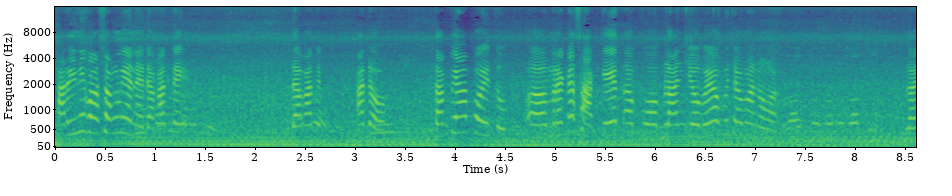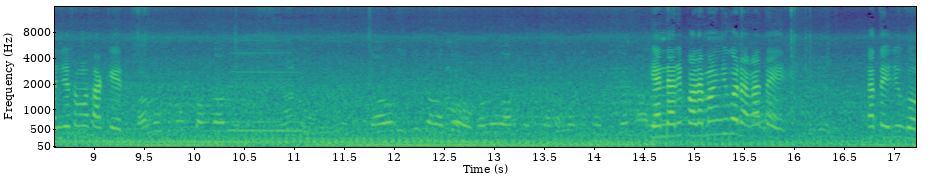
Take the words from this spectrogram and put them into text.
Hari ini kosong nih, ada kate. Ada kate. Ada. Tapi apa itu? Eh, mereka sakit apa belanja bae apa cuman nggak? Belanja sama sakit. Kalau penumpang dari kalau itu nggak tahu. Kalau warga di sana mau di Yang dari Palembang juga ada kate. Kate juga.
